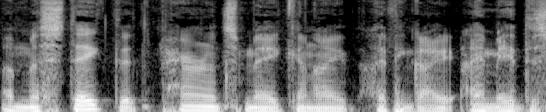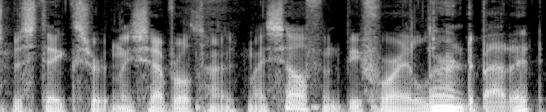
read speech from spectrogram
a mistake that parents make, and I, I think I, I made this mistake certainly several times myself, and before I learned about it,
